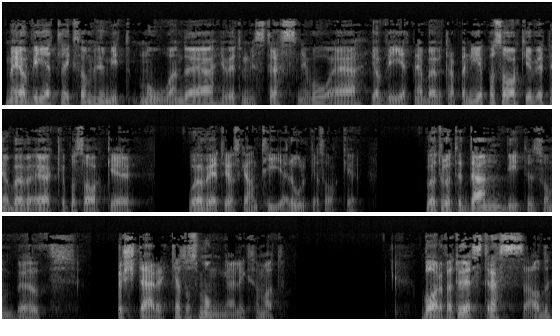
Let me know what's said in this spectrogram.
Men jag vet liksom hur mitt mående är, jag vet hur min stressnivå är, jag vet när jag behöver trappa ner på saker, jag vet när jag behöver öka på saker och jag vet hur jag ska hantera olika saker. Och jag tror att det är den biten som behövs förstärkas hos många. Liksom att bara för att du är stressad,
